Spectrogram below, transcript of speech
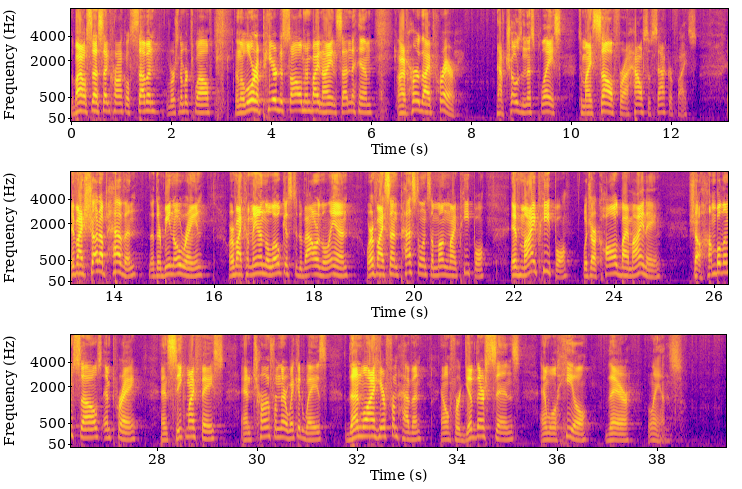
The Bible says, 2 Chronicles 7, verse number 12. And the Lord appeared to Solomon by night and said unto him, I have heard thy prayer, and have chosen this place to myself for a house of sacrifice. If I shut up heaven, that there be no rain, or if I command the locusts to devour the land, or if I send pestilence among my people, if my people, which are called by my name, shall humble themselves and pray and seek my face and turn from their wicked ways, then will I hear from heaven and will forgive their sins and will heal their lands.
